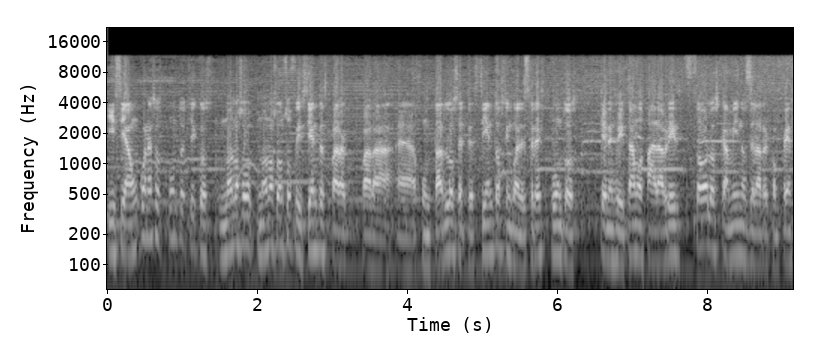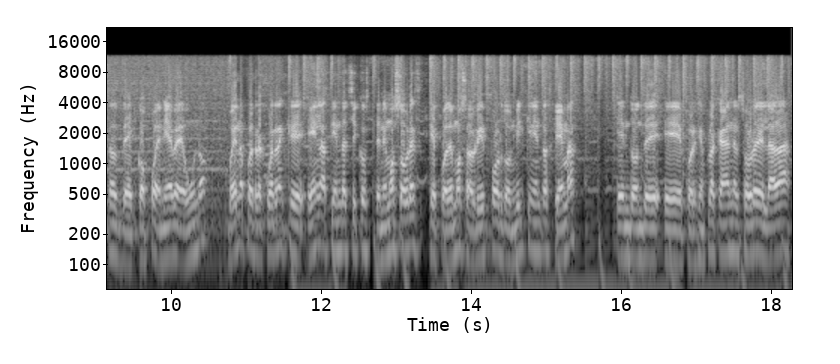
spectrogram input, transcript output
Y si aún con esos puntos chicos no nos, no son suficientes para, para eh, juntar los 753 puntos que necesitamos para abrir todos los caminos de las recompensas de Copo de Nieve 1 bueno pues recuerden que en la tienda chicos tenemos sobres que podemos abrir por 2500 gemas en donde, eh, por ejemplo, acá en el sobre de helada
